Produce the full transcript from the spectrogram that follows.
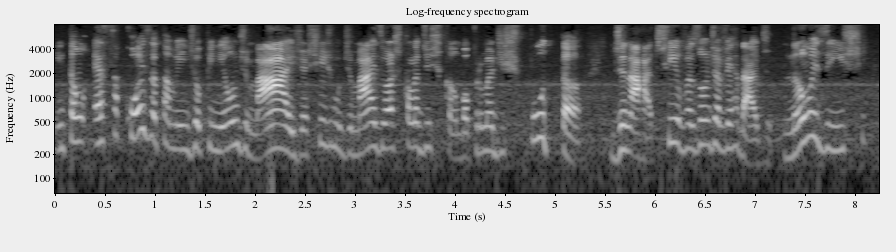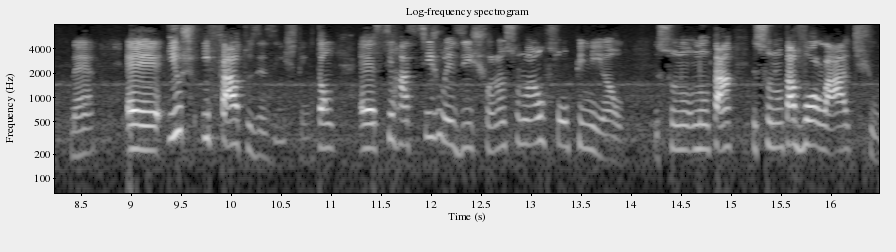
Então, essa coisa também de opinião demais, de achismo demais, eu acho que ela descamba para uma disputa de narrativas onde a verdade não existe, né? É, e, os, e fatos existem. Então, é, se racismo existe ou não, isso não é a sua opinião. Isso não, não, tá, isso não tá volátil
